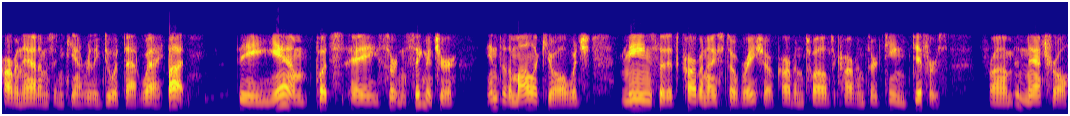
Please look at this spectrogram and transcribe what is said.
carbon atoms, and you can't really do it that way. But the YAM puts a certain signature into the molecule, which means that its carbon isotope ratio, carbon 12 to carbon 13, differs from natural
